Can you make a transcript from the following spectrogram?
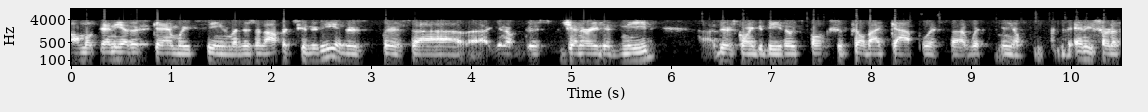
almost any other scam we've seen. When there's an opportunity and there's there's uh, uh, you know there's generated need, uh, there's going to be those folks who fill that gap with uh, with you know any sort of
